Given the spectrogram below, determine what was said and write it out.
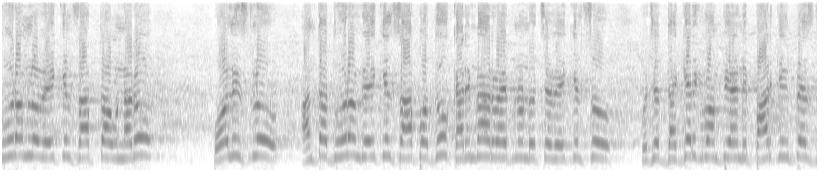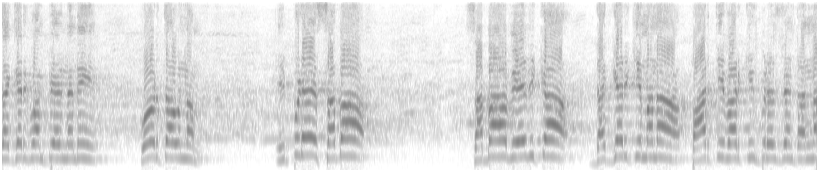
దూరంలో వెహికల్స్ ఆపుతా ఉన్నారు. పోలీసులు అంత దూరం వెహికల్స్ ఆపొద్దు కరీంనగర్ వైపు నుండి వచ్చే వెహికల్స్ కొంచెం దగ్గరికి పంపించండి పార్కింగ్ ప్లేస్ దగ్గరికి పంపించండి అని కోరుతా ఉన్నాం. ఇప్పుడే సభ సభా వేదిక దగ్గరికి మన పార్టీ వర్కింగ్ ప్రెసిడెంట్ అన్న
